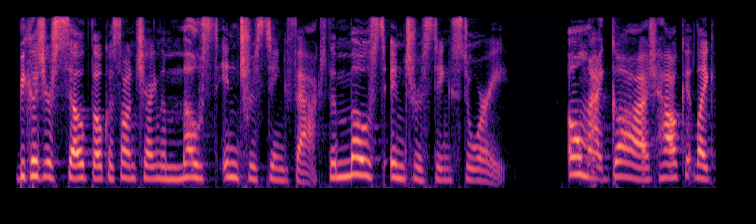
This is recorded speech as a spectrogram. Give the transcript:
because you're so focused on sharing the most interesting fact, the most interesting story. Oh my gosh, how could, like,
